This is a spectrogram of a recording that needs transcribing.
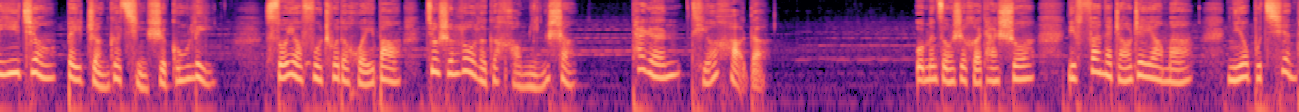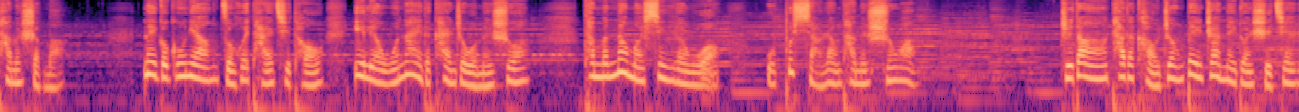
依旧被整个寝室孤立，所有付出的回报就是落了个好名声。他人挺好的。我们总是和他说：“你犯得着这样吗？你又不欠他们什么。”那个姑娘总会抬起头，一脸无奈的看着我们说：“他们那么信任我，我不想让他们失望。”直到他的考证备战那段时间，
